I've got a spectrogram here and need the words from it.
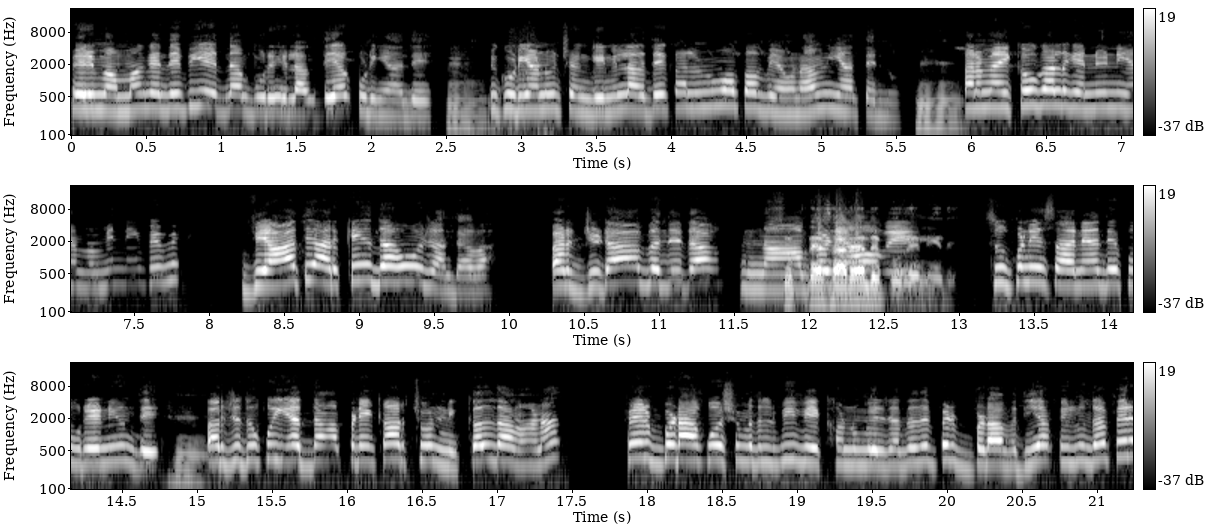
ਮੇਰੇ ਮੰਮਾ ਕਹਿੰਦੇ ਵੀ ਇਦਾਂ ਬੁਰੇ ਲੱਗਦੇ ਆ ਕੁੜੀਆਂ ਦੇ ਵੀ ਕੁੜੀਆਂ ਨੂੰ ਚੰਗੇ ਨਹੀਂ ਲੱਗਦੇ ਕੱਲ ਨੂੰ ਆਪਾਂ ਵਿਆਹਣਾ ਵੀ ਆ ਤੈਨੂੰ। ਪਰ ਮੈਂ ਇੱਕੋ ਗੱਲ ਕਹਿੰਦੀ ਹੁੰਦੀ ਆ ਮੰਮੀ ਨਹੀਂ ਬੇਬੇ ਵਿਆਹ ਤੇ ਹਰ ਕਿਸੇ ਦਾ ਹੋ ਜਾਂਦਾ ਵਾ? ਪਰ ਜਿਹੜਾ ਬੰਦੇ ਦਾ ਨਾਂ ਸੁਪਨੇ ਬਣਿਆ ਸਾਰਿਆਂ ਦੇ ਹੋਵੇ ਪੂਰੇ ਨਹੀਂ ਹੁੰਦੇ। ਸੁਪਨੇ ਸਾਰਿਆਂ ਦੇ ਪੂਰੇ ਨਹੀਂ ਹੁੰਦੇ। ਹੂੰ। ਪਰ ਜਦੋਂ ਕੋਈ ਏਦਾਂ ਆਪਣੇ ਘਰ ਚੋਂ ਨਿਕਲਦਾ ਵਾ ਨਾ ਫਿਰ ਬੜਾ ਕੁਝ ਮਤਲਬ ਵੀ ਵੇਖਣ ਨੂੰ ਮਿਲ ਜਾਂਦਾ ਤੇ ਫਿਰ ਬੜਾ ਵਧੀਆ ਫੀਲ ਹੁੰਦਾ। ਫਿਰ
